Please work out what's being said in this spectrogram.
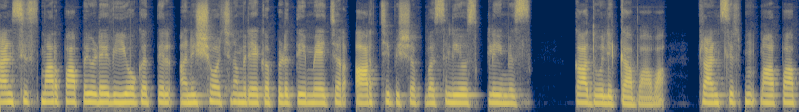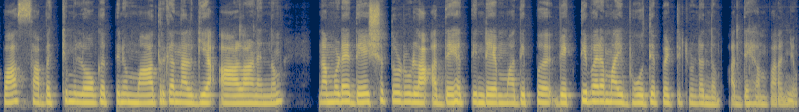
ഫ്രാൻസിസ് മാർപ്പാപ്പയുടെ വിയോഗത്തിൽ അനുശോചനം രേഖപ്പെടുത്തി major archbishop Baselios Cleemis Catholicos Bava Francis മാർപ്പാപ്പ സഭയ്ക്കും ലോകത്തിനും മാതൃക നൽകിയ ആളാണെന്നും നമ്മുടെ ദേശത്തോടുള്ള അദ്ദേഹത്തിന്റെ മതിപ്പ് വ്യക്തിപരമായി ബോധ്യപ്പെട്ടിട്ടുണ്ടെന്നും അദ്ദേഹം പറഞ്ഞു.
